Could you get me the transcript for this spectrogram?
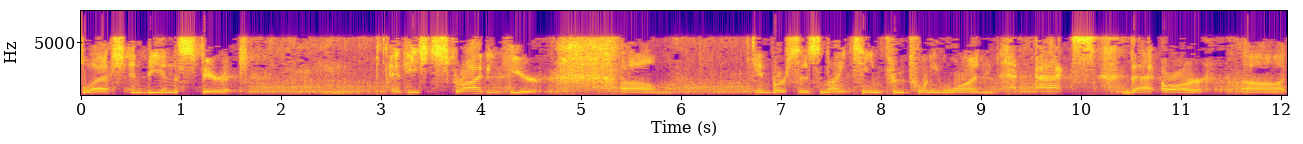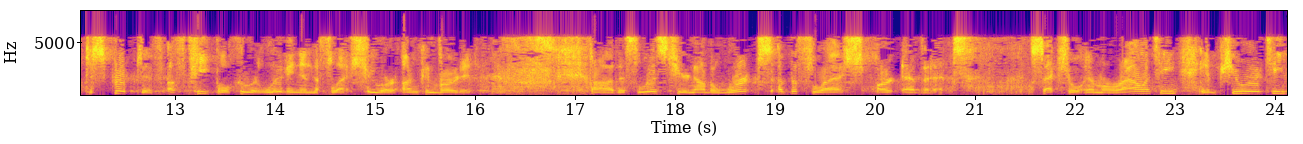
flesh and be in the spirit. And he's describing here um, in verses 19 through 21 acts that are uh, descriptive of people who are living in the flesh, who are unconverted. Uh, this list here, now the works of the flesh are evident. Sexual immorality, impurity,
